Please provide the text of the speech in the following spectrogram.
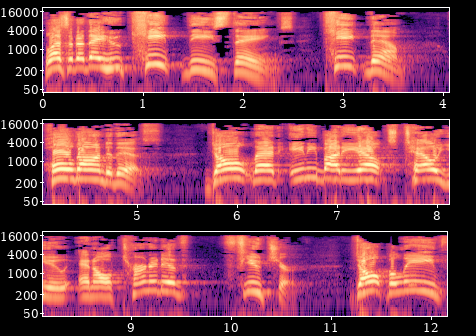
Blessed are they who keep these things. Keep them. Hold on to this. Don't let anybody else tell you an alternative future. Don't believe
